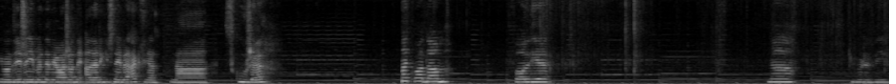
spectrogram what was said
I mam nadzieję, że nie będę miała żadnej alergicznej reakcji na, na skórze. Nakładam folię na brwi.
